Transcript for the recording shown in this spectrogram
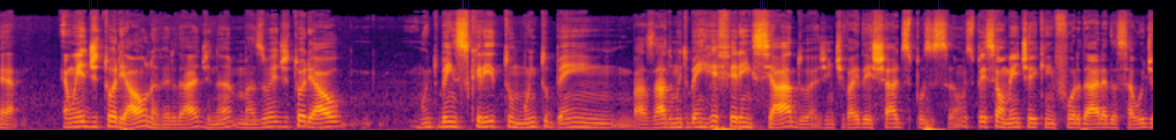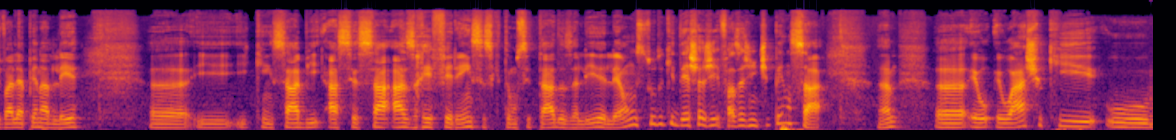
É, é um editorial, na verdade, né? Mas um editorial muito bem escrito, muito bem embasado, muito bem referenciado. A gente vai deixar à disposição, especialmente aí quem for da área da saúde, vale a pena ler uh, e, e, quem sabe acessar as referências que estão citadas ali. Ele é um estudo que deixa faz a gente pensar. Né? Uh, eu, eu acho que o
